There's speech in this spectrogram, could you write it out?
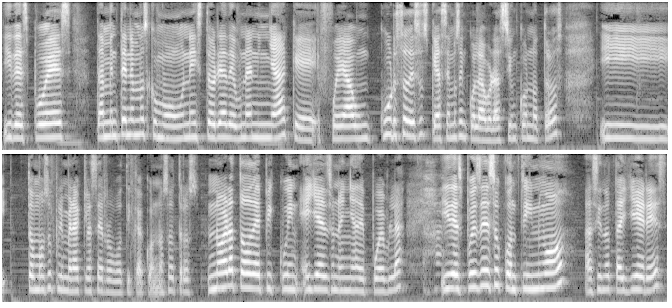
Y después también tenemos como una historia de una niña que fue a un curso de esos que hacemos en colaboración con otros y tomó su primera clase de robótica con nosotros. No era todo de Epic Queen, ella es una niña de Puebla y después de eso continuó haciendo talleres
